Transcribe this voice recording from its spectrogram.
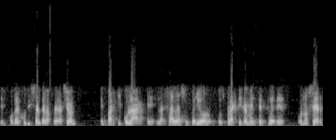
el Poder Judicial de la Federación, en particular eh, la Sala Superior, pues prácticamente puede conocer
